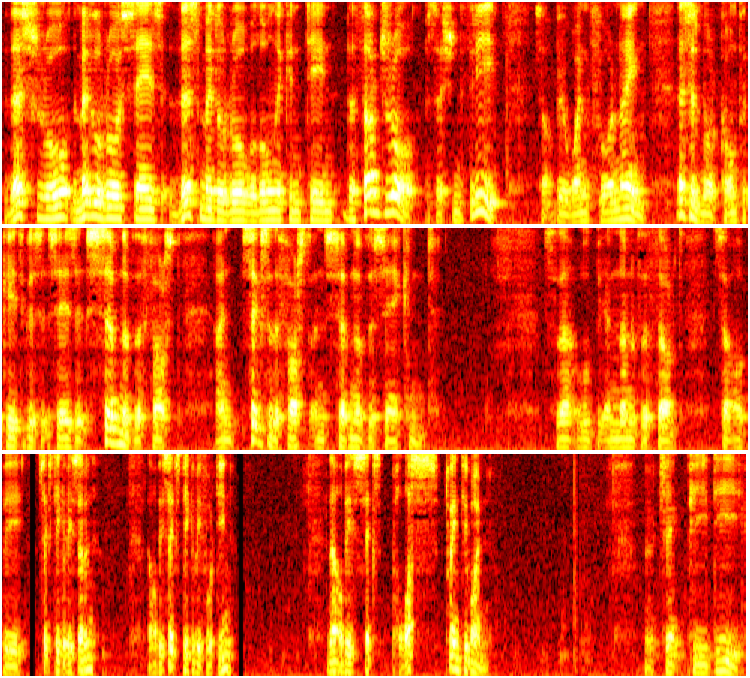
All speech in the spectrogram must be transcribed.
This row, the middle row says this middle row will only contain the third row, position 3. So it'll be 1, 4, 9. This is more complicated because it says it's 7 of the first, and 6 of the first, and 7 of the second. So that will be, and none of the third. So it'll be 6 take away 7. That'll be 6 take away 14. That'll be 6 plus 21. Now check PD.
